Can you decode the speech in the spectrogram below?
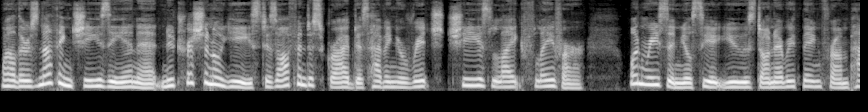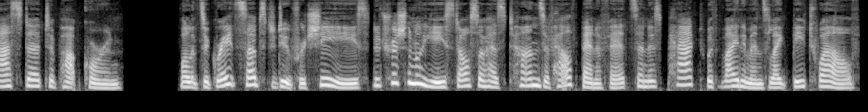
While there's nothing cheesy in it, nutritional yeast is often described as having a rich cheese like flavor. One reason you'll see it used on everything from pasta to popcorn. While it's a great substitute for cheese, nutritional yeast also has tons of health benefits and is packed with vitamins like B12,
